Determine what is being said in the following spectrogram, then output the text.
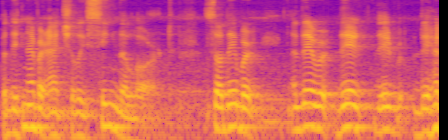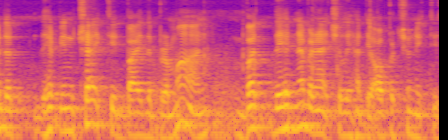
but they'd never actually seen the Lord. So they were they were they they they had a, they had been attracted by the Brahman, but they had never actually had the opportunity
